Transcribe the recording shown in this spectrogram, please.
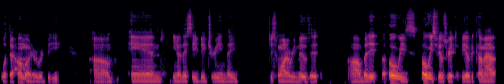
what the homeowner would be. Um, and you know they see big tree and they just want to remove it. Um, but it always always feels great to be able to come out,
